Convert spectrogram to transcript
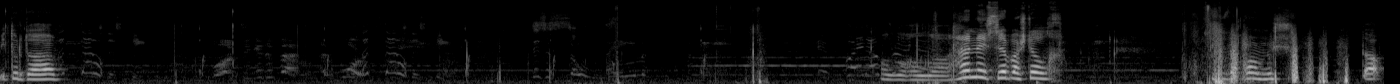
Bir tur daha. Allah Allah. Her neyse başlayalım. 8 dakika olmuş. Da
